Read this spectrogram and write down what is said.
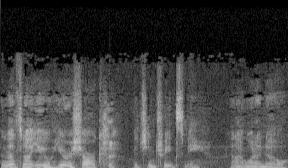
And that's not you. You're a shark, which intrigues me. And I want to know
